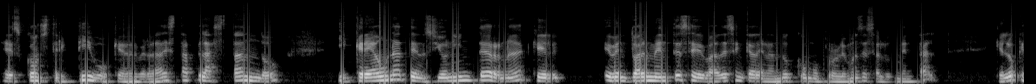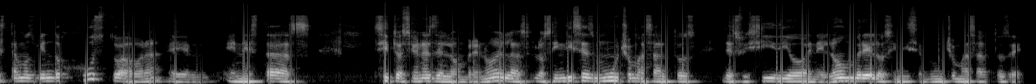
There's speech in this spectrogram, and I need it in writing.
es constrictivo, que de verdad está aplastando y crea una tensión interna que eventualmente se va desencadenando como problemas de salud mental, que es lo que estamos viendo justo ahora en, estas situaciones del hombre, ¿no? los índices mucho más altos de suicidio en el hombre, los índices mucho más altos de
